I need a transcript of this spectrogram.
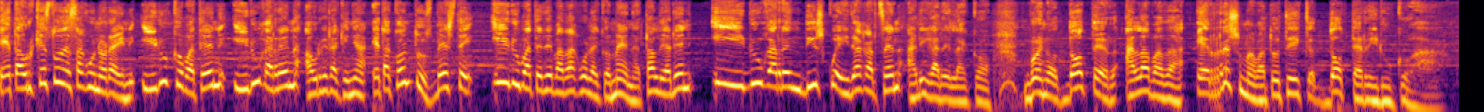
Eta aurkeztu dezagun orain, iruko baten irugarren aurrerakina. Eta kontuz, beste iru bat ere badagoelako hemen, taldearen irugarren diskoa iragartzen ari garelako. Bueno, doter alabada erresuma batutik doter irukoa.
